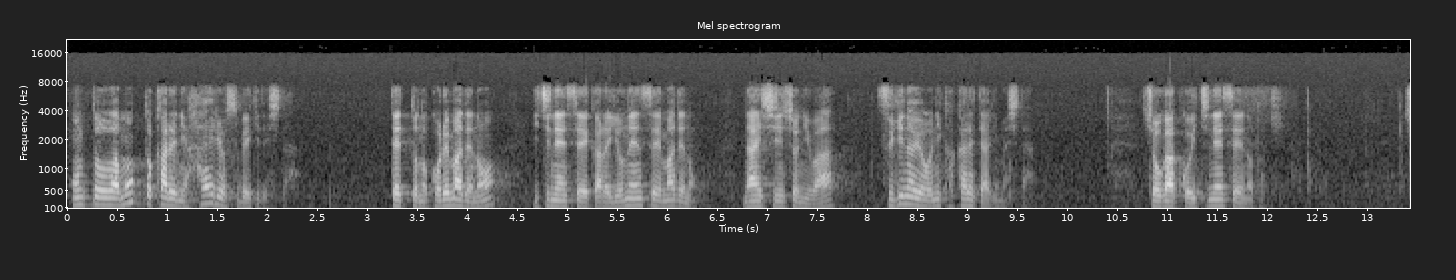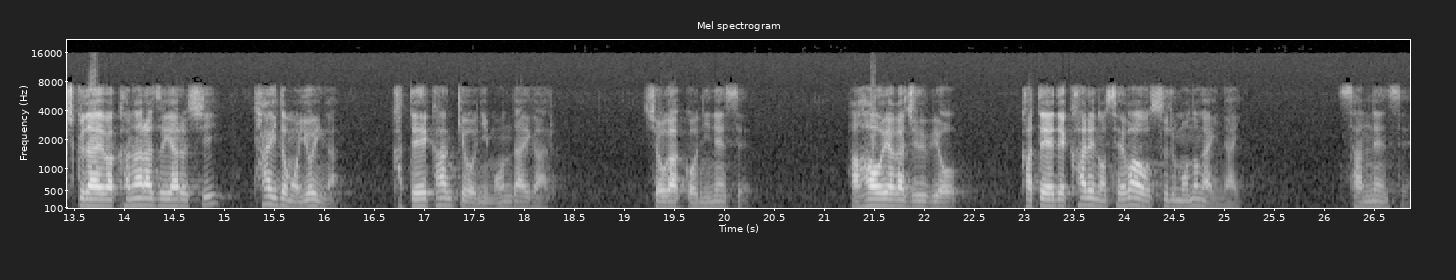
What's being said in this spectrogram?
本当はもっと彼に配慮すべきでした。テッドのこれまでの1年生から4年生までの内申書には次のように書かれてありました。小学校1年生の時宿題は必ずやるし態度も良いが家庭環境に問題がある。小学校2年生母親が重病家庭で彼の世話をする者がいない。3年生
